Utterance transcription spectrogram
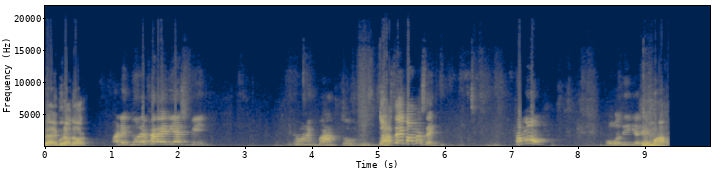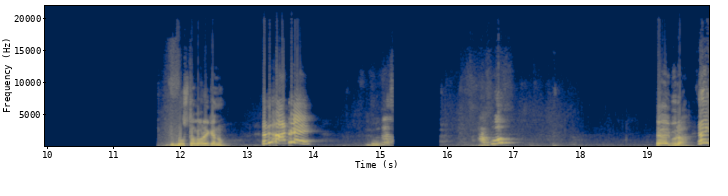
এই বুড়া ধর। অনেক দূরে ফেলাই দিয়ে আসবি। অনেক বার তো। তোর থেকে কম আছে। থামো। ওদিকে উমা। বস্তা লড়ে কেন? আরে হাঁটে ভূত আছে। আপু। এই বুড়া। এই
